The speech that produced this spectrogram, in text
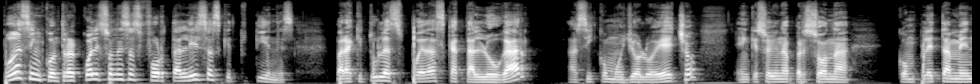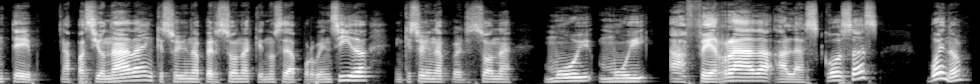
puedas encontrar cuáles son esas fortalezas que tú tienes, para que tú las puedas catalogar, así como yo lo he hecho, en que soy una persona completamente apasionada, en que soy una persona que no se da por vencida, en que soy una persona muy, muy aferrada a las cosas. Bueno,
